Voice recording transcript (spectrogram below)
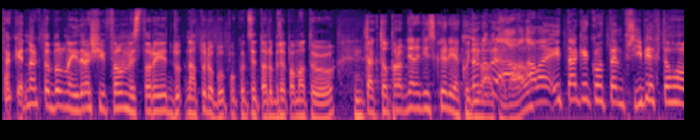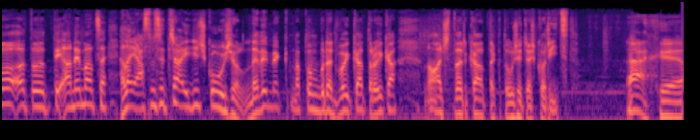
Tak jednak to byl nejdražší film v historii na tu dobu, pokud si to dobře pamatuju. Tak to pro mě není skvělý jako No dobré, ale, dál. ale i tak jako ten příběh toho, a to, ty animace. Hele, já jsem si třeba jedničku užil. Nevím, jak na tom bude dvojka, trojka, no a čtvrka, tak to už je těžko říct. Ach jo.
